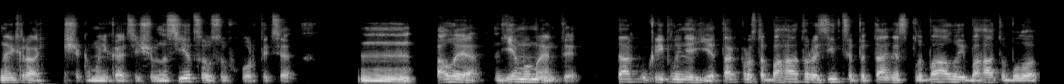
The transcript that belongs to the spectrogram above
найкраща комунікація, що в нас є, це Осув Хортиця. Але є моменти. Так, укріплення є. Так, просто багато разів це питання спливало, і багато було,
